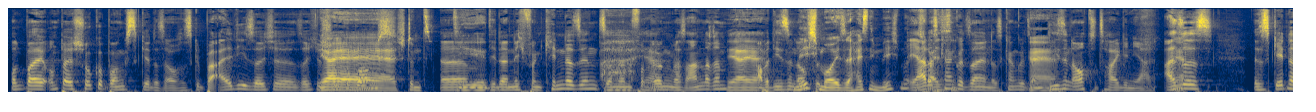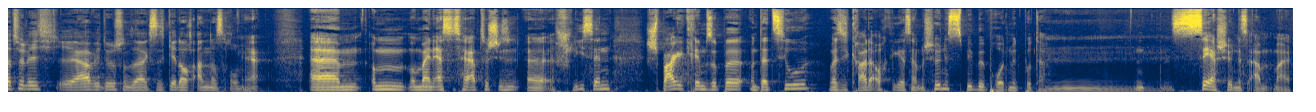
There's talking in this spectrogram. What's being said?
Und bei, und bei Schokobons geht das auch. Es gibt bei Aldi solche, solche Ja, ja, ja, Schokobons, ja, stimmt. ähm, die, die, dann nicht von Kindern sind, sondern Ah, von irgendwas anderem. ja, ja. Aber die sind Milchmäuse, heißen die Milchmäuse? Ja, das kann nicht. gut sein, das kann gut sein. Die sind auch total genial. Also es, es geht natürlich, ja, wie du schon sagst, es geht auch andersrum. Ja. Ähm, um, um mein erstes Teil abzuschließen, äh, schließen, Spargelcremesuppe und dazu, was ich gerade auch gegessen habe, ein schönes Zwiebelbrot mit Butter. Ein sehr schönes Abendmahl.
